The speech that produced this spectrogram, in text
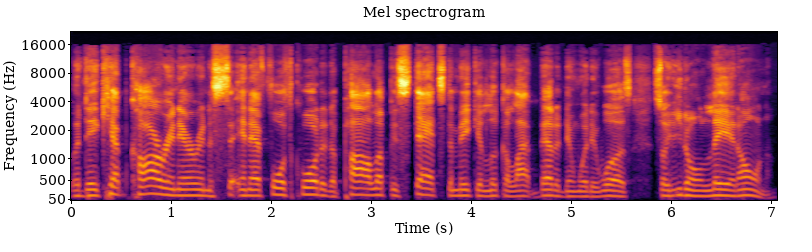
But they kept Carr in there in, the, in that fourth quarter to pile up his stats to make it look a lot better than what it was so you don't lay it on him.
